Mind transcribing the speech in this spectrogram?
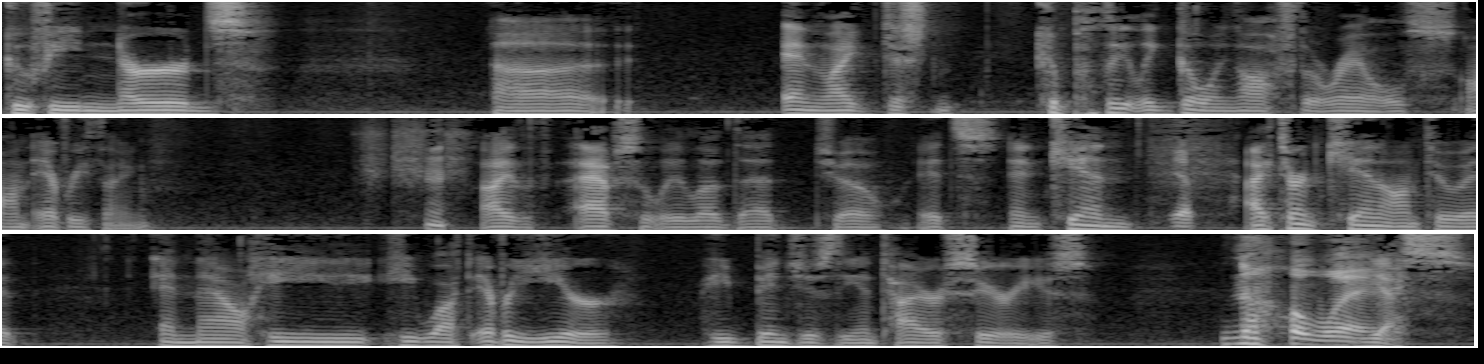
goofy nerds, uh, and like just completely going off the rails on everything. I absolutely love that show. It's and Ken. Yep. I turned Ken onto it, and now he he watched every year. He binges the entire series. No way. Yes,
